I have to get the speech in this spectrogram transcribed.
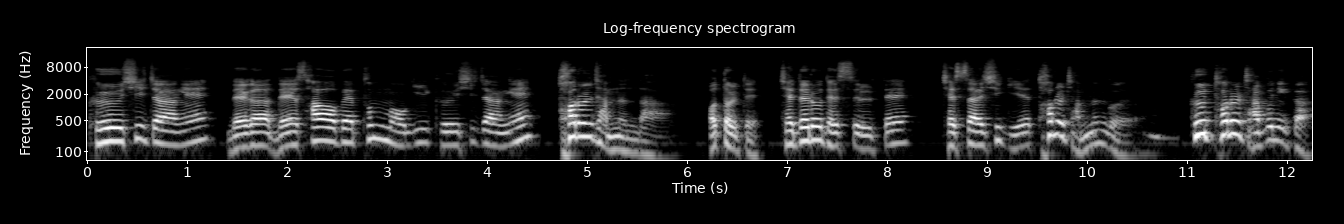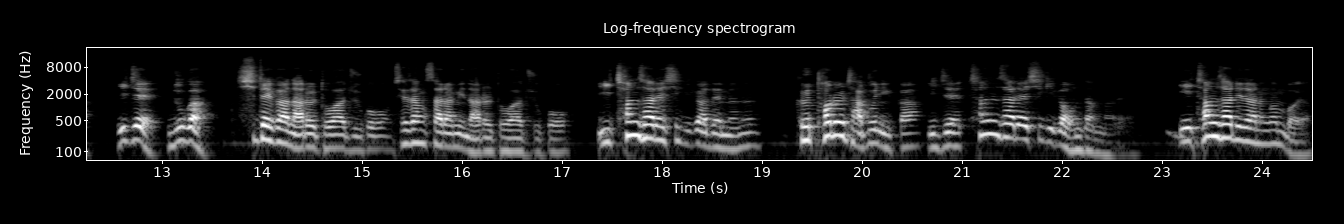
그 시장에 내가 내 사업의 품목이 그 시장에 털을 잡는다. 어떨 때? 제대로 됐을 때 잿살 시기에 털을 잡는 거예요. 그 털을 잡으니까 이제 누가 시대가 나를 도와주고 세상 사람이 나를 도와주고 이 천살의 시기가 되면은 그 털을 잡으니까 이제 천살의 시기가 온단 말이에요. 이 천살이라는 건 뭐예요?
